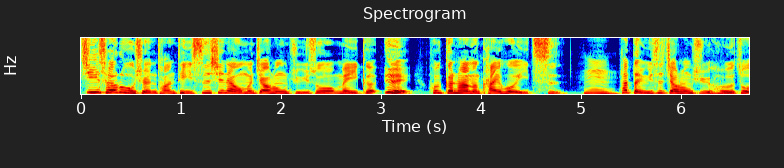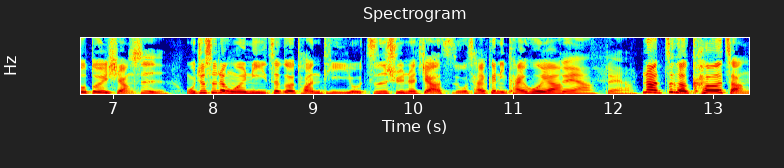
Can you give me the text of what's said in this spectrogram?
机车入选团体是现在我们交通局说每个月会跟他们开会一次，嗯，他等于是交通局合作对象。是我就是认为你这个团体有咨询的价值，我才跟你开会啊。对啊，对啊。那这个科长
